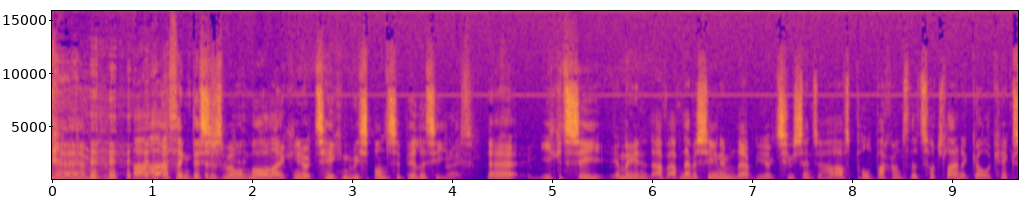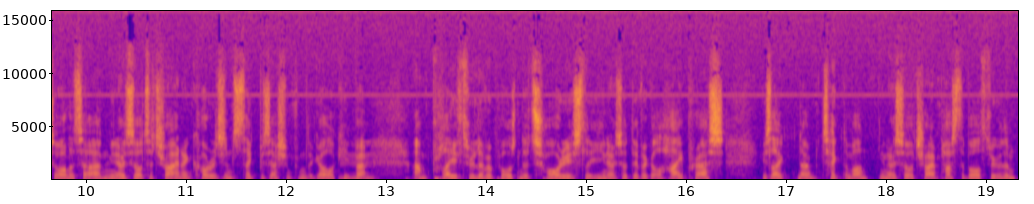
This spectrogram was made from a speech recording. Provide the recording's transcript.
um, I, I, think this is more, more, like you know taking responsibility. Right. Uh, you could see. I mean, I've, I've never seen him. You know, two centre halves pulled back onto the touchline at goal kicks all the time. You know, so to try and encourage them to take possession from the goalkeeper mm. and play through Liverpool's notorious notoriously, you know, so difficult high press. He's like, no, take them on, you know, so try and pass the ball through them.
